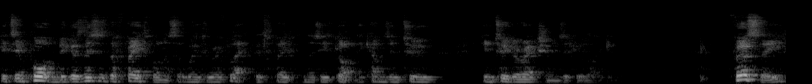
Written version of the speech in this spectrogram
It's important because this is the faithfulness that we're to reflect, this faithfulness he's got. It comes in two, in two directions, if you like. Firstly,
